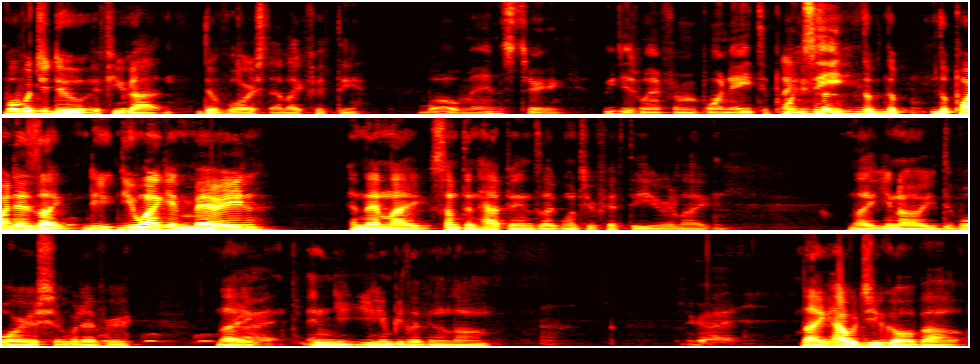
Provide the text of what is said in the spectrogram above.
What would you do if you got divorced at like 50? Whoa, man, this turn. We just went from point A to Like, point C. The, the, the, the point is, like, do you, do you want to get married and then, like, something happens, like, once you're 50 or, like, like, you know, you divorce or whatever, like, Right. and you, you're going to be living alone. Right. Like, how would you go about,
